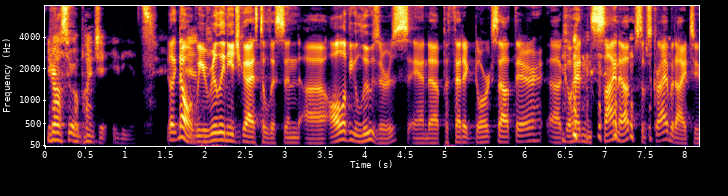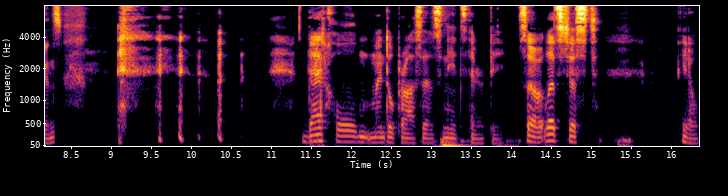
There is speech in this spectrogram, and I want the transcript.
you're also a bunch of idiots. You're like, no, And- we really need you guys to listen. Uh, all of you losers and uh, pathetic dorks out there, uh, go ahead and sign up, subscribe at iTunes. that whole mental process needs therapy. So let's just, you know,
